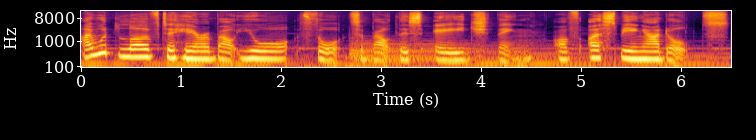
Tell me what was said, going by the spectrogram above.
I would love to hear about your thoughts about this age thing of us being adults.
